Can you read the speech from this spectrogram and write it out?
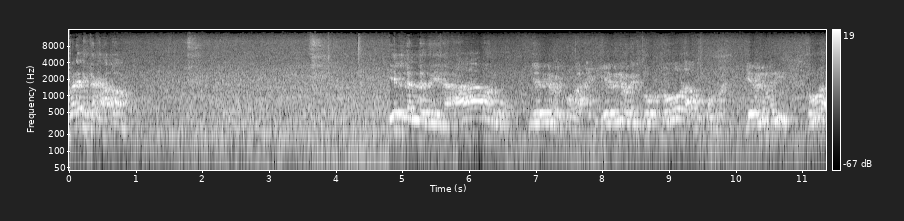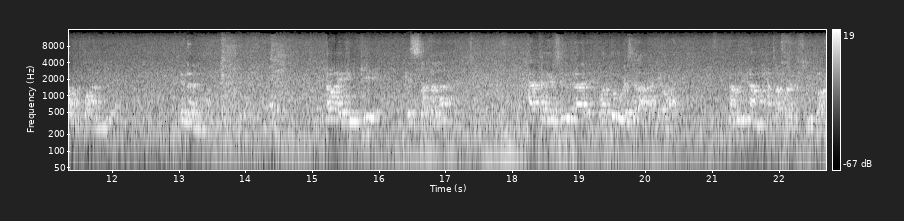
فلم تكهبهم إلا الذين آمنوا. يبني مري كوراعي يبني مري تو تورا بقوم يبني مري تورا بقوم إلا الماء ترى إنك قصة لا حتى يرسل الله ودور ويسرع حكي تمرين محبة الرسول بعد.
